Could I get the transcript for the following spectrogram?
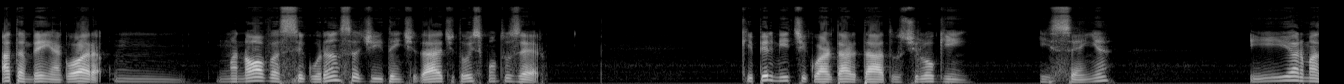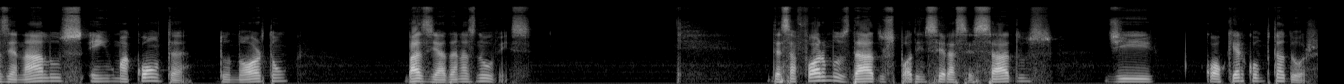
Há também agora um, uma nova segurança de identidade 2.0 que permite guardar dados de login e senha e armazená-los em uma conta do Norton baseada nas nuvens. Dessa forma, os dados podem ser acessados de qualquer computador.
